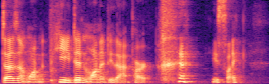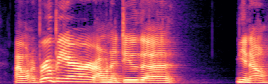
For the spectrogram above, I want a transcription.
doesn't want he didn't want to do that part. He's like, I want to brew beer. I want to do the, you know,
